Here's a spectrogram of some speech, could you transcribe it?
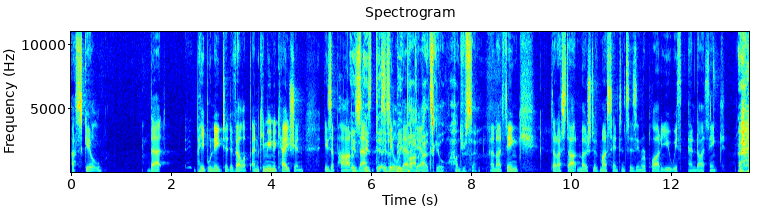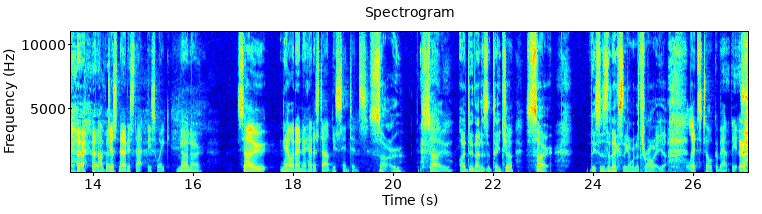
a skill that people need to develop, and communication is a part Is, of that is, is a big part a of that skill, 100%. And I think that I start most of my sentences in reply to you with "and I think." I've just noticed that this week. No, no. So now I don't know how to start this sentence. So, So I do that as a teacher. So, this is the next thing I'm going to throw at you. let's talk about this.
